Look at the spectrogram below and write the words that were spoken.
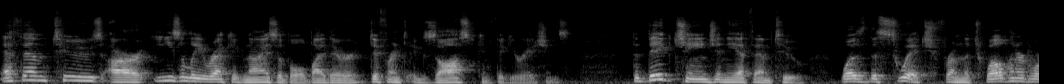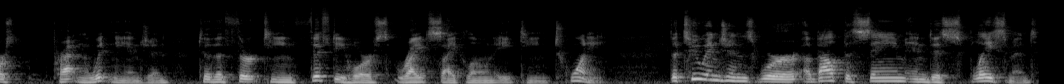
FM2s are easily recognizable by their different exhaust configurations. The big change in the FM2 was the switch from the 1200 horse Pratt & Whitney engine to the 1350 horse Wright Cyclone 1820. The two engines were about the same in displacement,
